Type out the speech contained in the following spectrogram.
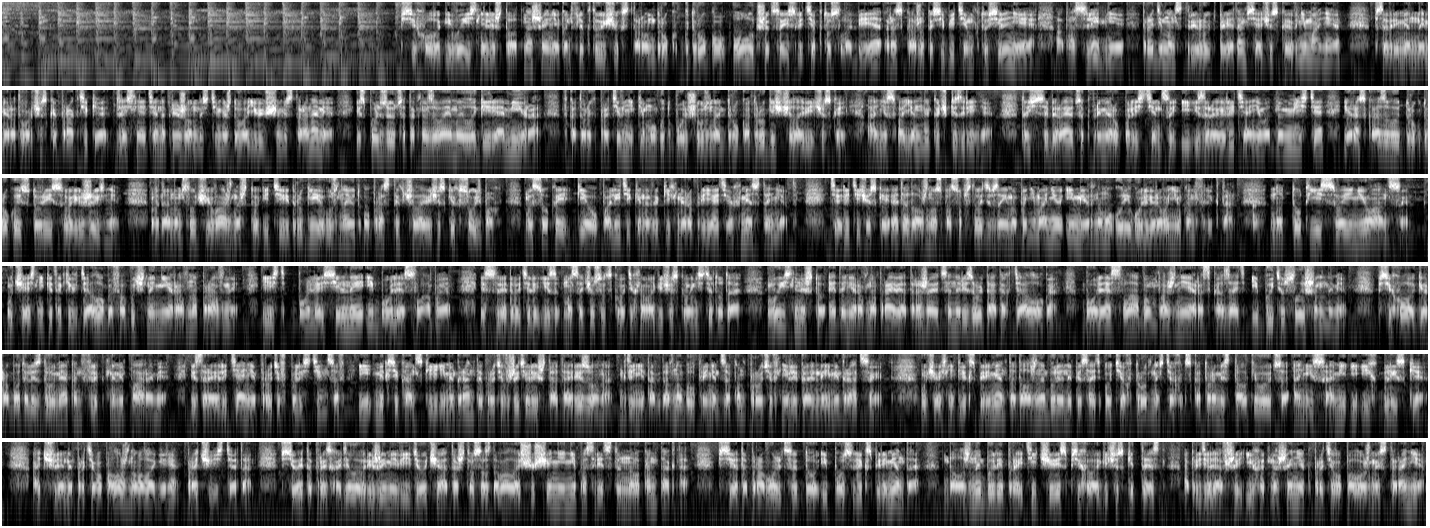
Психологи выяснили, что отношение конфликтующих сторон друг к другу улучшится, если те, кто слабее, расскажут о себе тем, кто сильнее, а последние продемонстрируют при этом всяческое внимание. В современной миротворческой практике для снятия напряженности между воюющими сторонами используются так называемые лагеря мира, в которых противники могут больше узнать друг о друге с человеческой, а не с военной точки зрения. То есть собираются, к примеру, палестинцы и израильтяне в одном месте и рассказывают друг другу истории своей жизни. В данном случае важно, что и те, и другие узнают о простых человеческих судьбах. Высокой геополитики на таких мероприятиях места нет. Теоретически это должно способствовать взаимопониманию и мирному урегулированию конфликта. Но тут есть свои нюансы. Участники таких диалогов обычно неравноправны, есть более сильные и более слабые. Исследователи из Массачусетского технологического института выяснили, что это неравноправие отражается на результатах диалога. Более слабым важнее рассказать и быть услышанными. Психологи работали с двумя конфликтными парами – израильтяне против палестинцев и мексиканские иммигранты против жителей штата Аризона, где не так давно был принят закон против нелегальной нелегальной иммиграции. Участники эксперимента должны были написать о тех трудностях, с которыми сталкиваются они сами и их близкие, а члены противоположного лагеря – прочесть это. Все это происходило в режиме видеочата, что создавало ощущение непосредственного контакта. Все добровольцы до и после эксперимента должны были пройти через психологический тест, определявший их отношение к противоположной стороне.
